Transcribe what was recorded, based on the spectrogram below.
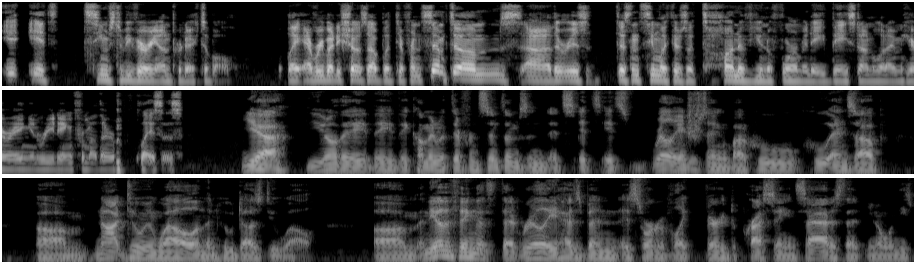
it, it seems to be very unpredictable like everybody shows up with different symptoms. Uh, there is doesn't seem like there's a ton of uniformity based on what I'm hearing and reading from other places. Yeah, you know they they they come in with different symptoms, and it's it's it's really interesting about who who ends up um, not doing well, and then who does do well. Um, and the other thing that's that really has been is sort of like very depressing and sad is that you know when these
